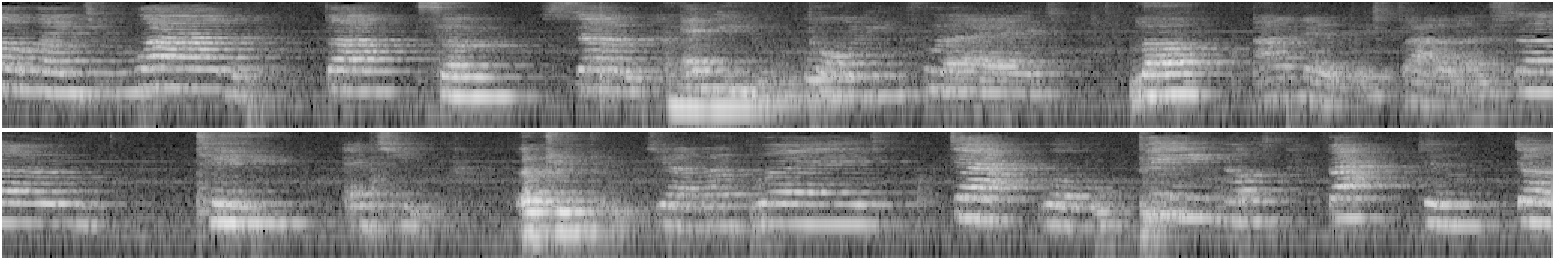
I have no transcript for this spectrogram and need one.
a way to run. But So. so, any pulling A drink. a bread that will bring back to the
